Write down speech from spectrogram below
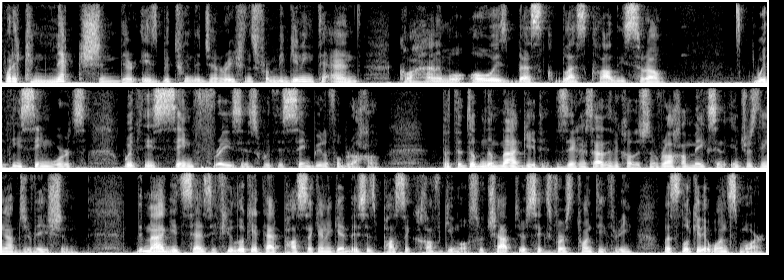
what a connection there is between the generations from beginning to end. Kohanim will always bless, Klal Yisrael with these same words, with these same phrases, with this same beautiful bracha. But the Dubna Magid, Zechasad V'Kalish makes an interesting observation. The Magid says, if you look at that pasuk, and again, this is pasuk Chav Gimel, so chapter 6, verse 23, let's look at it once more.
